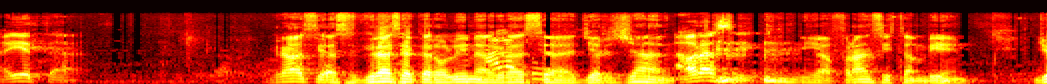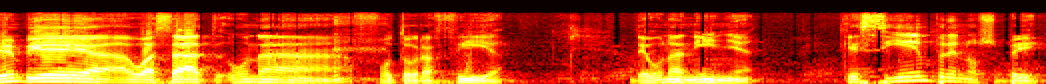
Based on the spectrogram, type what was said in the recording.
Ahí está. Gracias, gracias Carolina, gracias Yerjan. Ahora sí. Y a Francis también. Yo envié a WhatsApp una fotografía de una niña que siempre nos ve.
